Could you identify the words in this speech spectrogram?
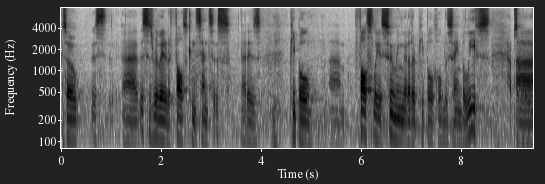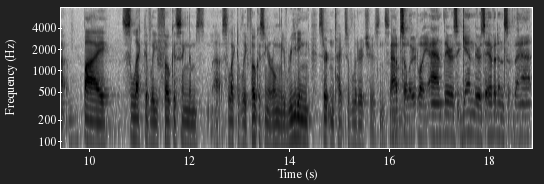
So, this, uh, this is related to false consensus. That is, people um, falsely assuming that other people hold the same beliefs uh, by selectively focusing them, uh, selectively focusing or only reading certain types of literatures and so on. Absolutely, and there's again there's evidence of that.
